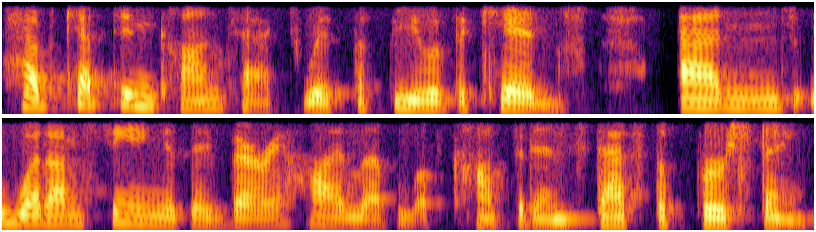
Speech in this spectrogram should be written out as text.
have kept in contact with a few of the kids, and what I'm seeing is a very high level of confidence. That's the first thing.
